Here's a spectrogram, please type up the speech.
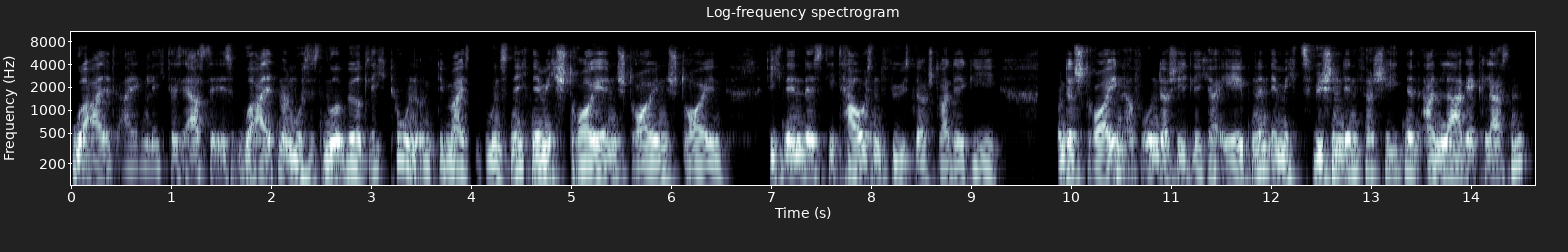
uralt eigentlich. Das erste ist uralt, man muss es nur wirklich tun und die meisten tun es nicht, nämlich streuen, streuen, streuen. Ich nenne das die Tausendfüßler-Strategie. Und das Streuen auf unterschiedlicher Ebene, nämlich zwischen den verschiedenen Anlageklassen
